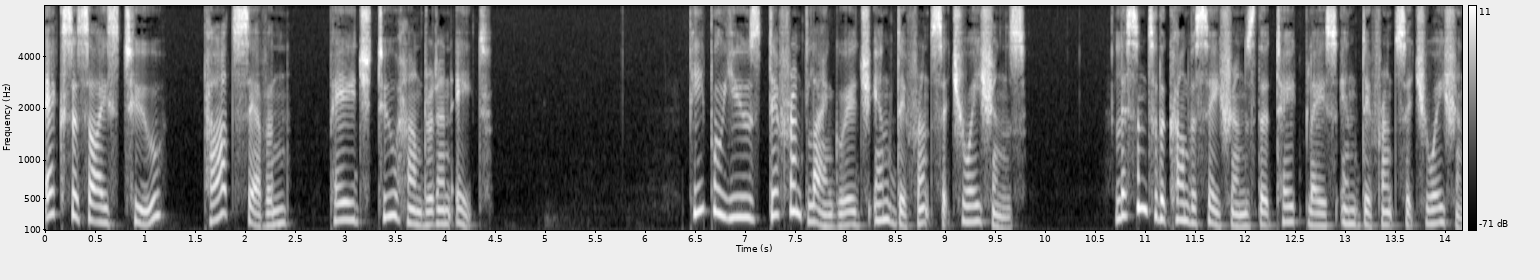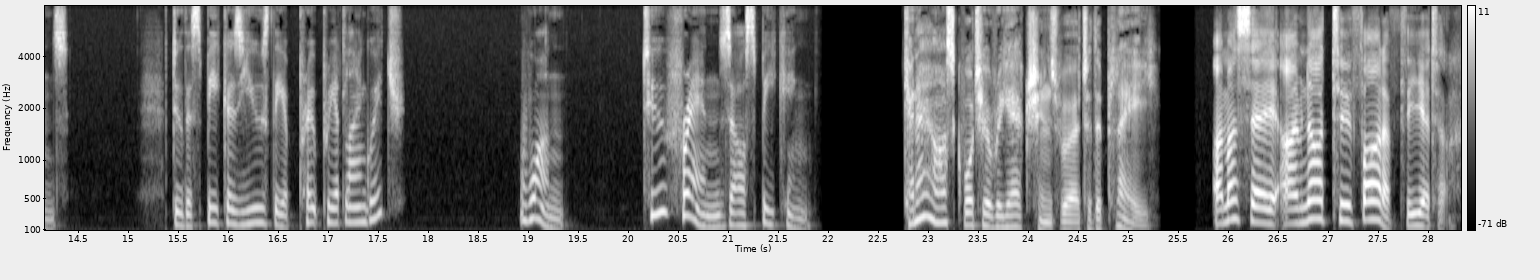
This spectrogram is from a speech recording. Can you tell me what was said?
Exercise 2, Part 7, page 208. People use different language in different situations. Listen to the conversations that take place in different situations. Do the speakers use the appropriate language? 1. Two friends are speaking. Can I ask what your reactions were to the play? I must say I'm not too fond of theatre.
